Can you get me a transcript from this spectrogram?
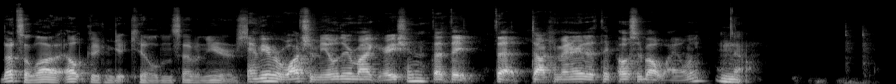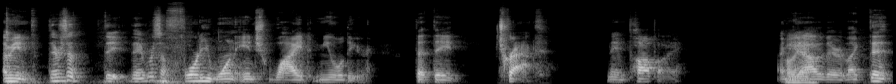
that's a lot of elk that can get killed in seven years. have you ever watched the mule deer migration that they that documentary that they posted about Wyoming? no. I mean, there's a they, there was a 41 inch wide mule deer that they tracked named Popeye. I Oh, mean, yeah. out of there, like the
